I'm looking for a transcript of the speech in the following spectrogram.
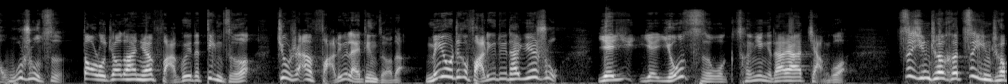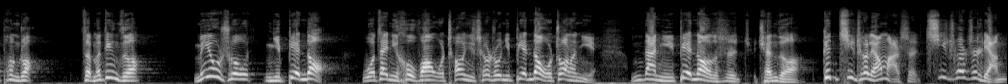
无数次，道路交通安全法规的定责就是按法律来定责的，没有这个法律对它约束，也也由此我曾经给大家讲过，自行车和自行车碰撞。怎么定责？没有说你变道，我在你后方，我超你车时候你变道，我撞了你，那你变道的是全责，跟汽车两码事。汽车是两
